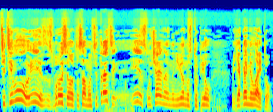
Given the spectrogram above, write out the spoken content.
тетиву и сбросил эту самую тетрадь, и случайно на нее наступил Ягами Лайту.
